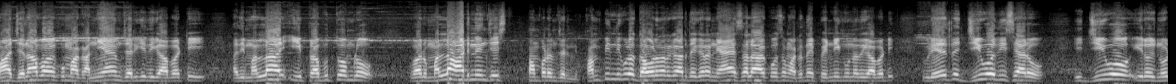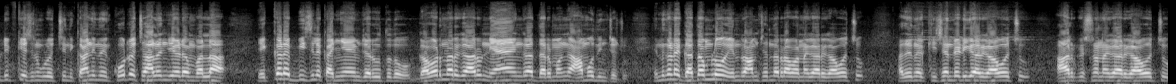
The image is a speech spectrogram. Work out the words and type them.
మా జనాభాకు మాకు అన్యాయం జరిగింది కాబట్టి అది మళ్ళా ఈ ప్రభుత్వంలో వారు మళ్ళీ ఆర్డినెన్స్ చేసి పంపడం జరిగింది. పంపింది కూడా గవర్నర్ గారి దగ్గర న్యాయ సలహా కోసం అట్లనే పెండింగ్ ఉన్నది కాబట్టి ఇప్పుడు ఏదైతే జీవో తీశారో ఈ జీవో ఈరోజు నోటిఫికేషన్ కూడా వచ్చింది. కానీ దాన్ని కోర్టులో ఛాలెంజ్ చేయడం వల్ల ఎక్కడ బీసీలకు అన్యాయం జరుగుతుందో గవర్నర్ గారు న్యాయంగా ధర్మంగా ఆమోదించవచ్చు ఎందుకంటే గతంలో ఎన్ రామచంద్రరావు అన్న గారు కావచ్చు అదేవిధంగా కిషన్ రెడ్డి గారు కావచ్చు ఆర్ కృష్ణన్న గారు కావచ్చు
